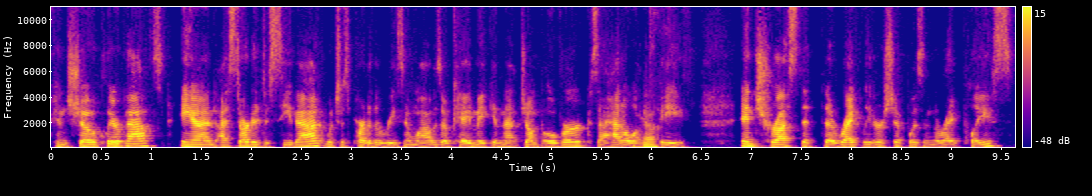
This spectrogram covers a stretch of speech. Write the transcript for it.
can show clear paths. And I started to see that, which is part of the reason why I was okay making that jump over because I had a lot yeah. of faith and trust that the right leadership was in the right place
